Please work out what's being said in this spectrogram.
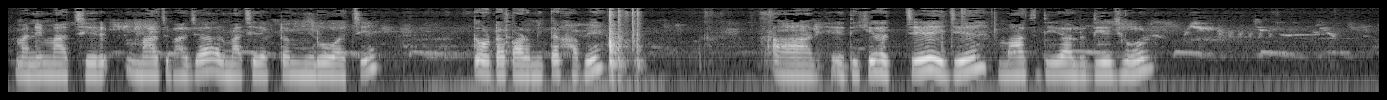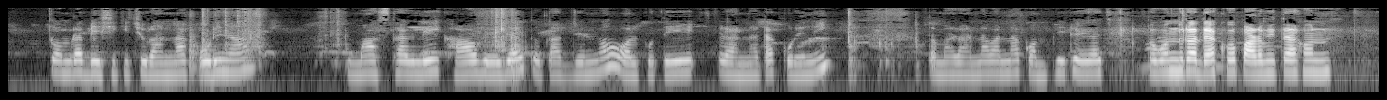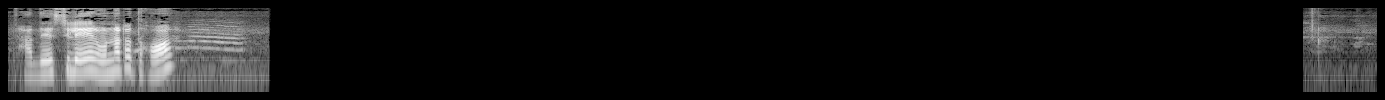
মানে মাছের মাছ ভাজা আর মাছের একটা মুড়ো আছে। তো ওটা পারমিতা খাবে। আর এদিকে হচ্ছে এই যে মাছ দিয়ে আলু দিয়ে ঝোল। তো আমরা বেশি কিছু রান্না করি না। মাছ থাকলেই খাওয়া হয়ে যায়, তো তার জন্য অল্পতেই রান্নাটা করে নিই। তো আমার রান্না বান্না কমপ্লিট হয়ে গেছে। তো বন্ধুরা দেখো, পারমিতা এখন ছাদে এসেছিল। এর ওনাটা ধর।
